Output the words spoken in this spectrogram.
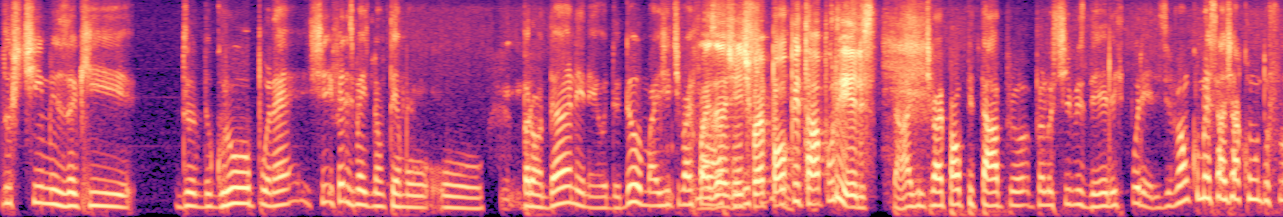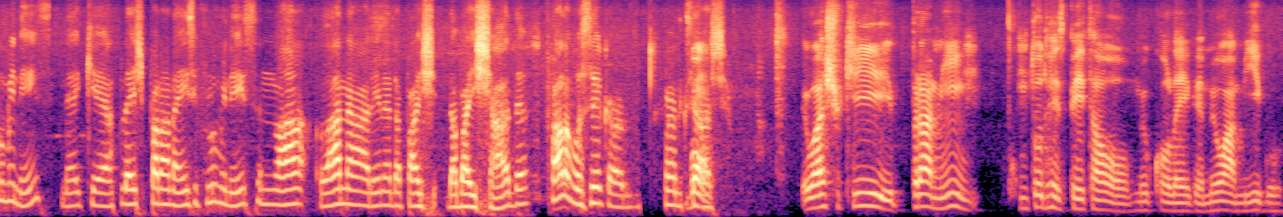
dos times aqui do, do, grupo, né? Infelizmente não temos o, o Brondani nem o Dudu, mas a gente vai falar. Mas a gente vai palpitar por eles. Tá, a gente vai palpitar pro, pelos times deles, por eles. E vamos começar já com o do Fluminense, né? Que é Atlético Paranaense e Fluminense lá, lá na Arena da, da Baixada. Fala você, cara. O que Bom, você acha? Eu acho que, para mim, com todo respeito ao meu colega, meu amigo,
